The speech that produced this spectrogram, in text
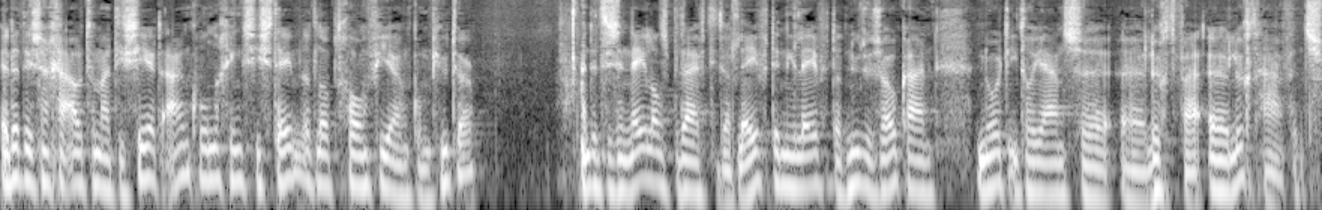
En dat is een geautomatiseerd aankondigingssysteem. Dat loopt gewoon via een computer. En dit is een Nederlands bedrijf die dat levert. En die levert dat nu dus ook aan Noord-Italiaanse uh, uh, luchthavens.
